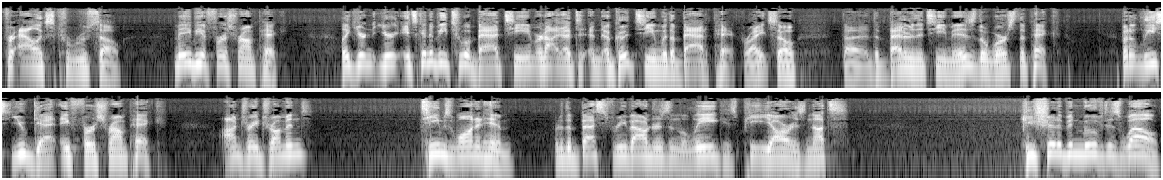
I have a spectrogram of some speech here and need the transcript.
for Alex Caruso. Maybe a first round pick. Like you're, you're. It's going to be to a bad team or not a, a good team with a bad pick, right? So the the better the team is, the worse the pick. But at least you get a first round pick. Andre Drummond, teams wanted him. One of the best rebounders in the league. His PER is nuts. He should have been moved as well.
